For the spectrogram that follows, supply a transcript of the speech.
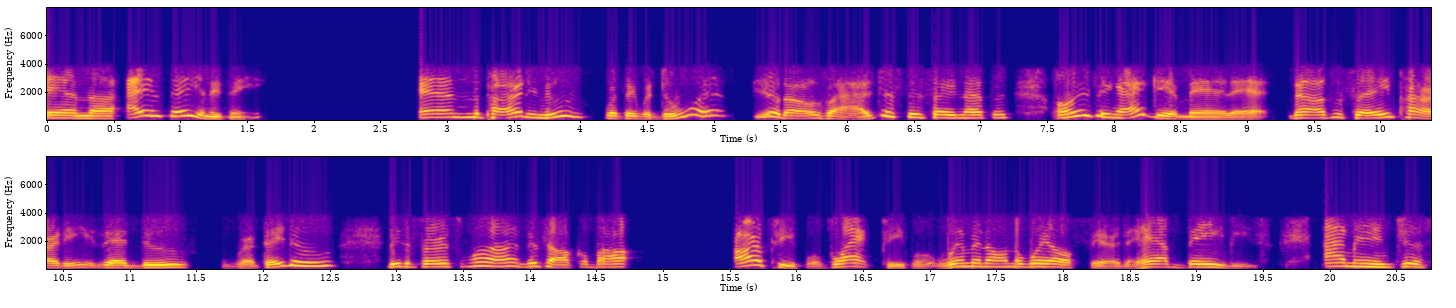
and uh, I didn't say anything. And the party knew what they were doing. You know, so I just didn't say nothing. Only thing I get mad at now it's the same party that do what they do, be the first one to talk about our people, black people, women on the welfare, they have babies. I mean, just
